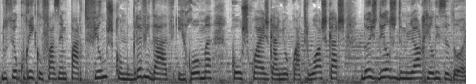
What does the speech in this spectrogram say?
Do seu currículo fazem parte filmes como Gravidade e Roma, com os quais ganhou quatro Oscars, dois deles de melhor realizador.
